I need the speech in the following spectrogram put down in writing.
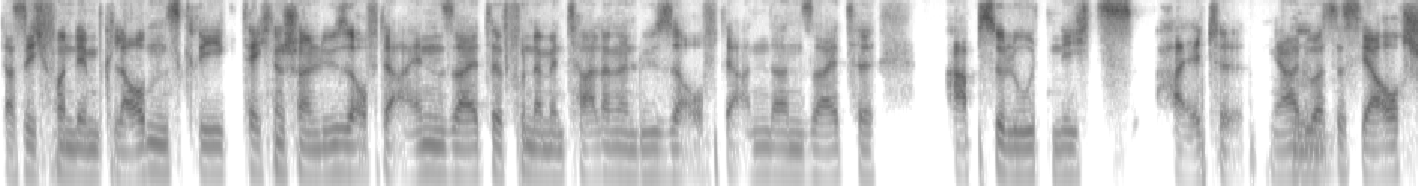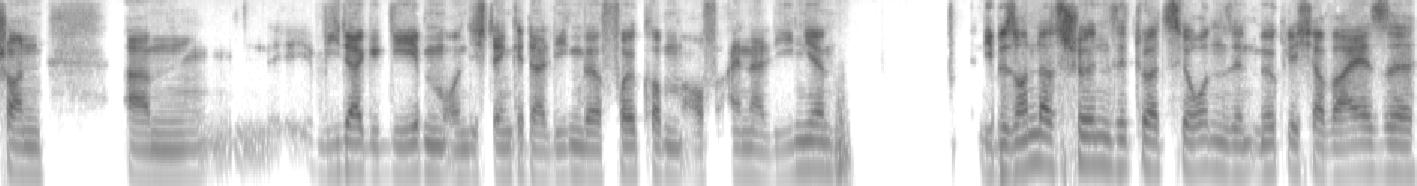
dass ich von dem Glaubenskrieg technische Analyse auf der einen Seite, Fundamentalanalyse auf der anderen Seite absolut nichts halte. Ja, mhm. du hast es ja auch schon ähm, wiedergegeben und ich denke, da liegen wir vollkommen auf einer Linie. Die besonders schönen Situationen sind möglicherweise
